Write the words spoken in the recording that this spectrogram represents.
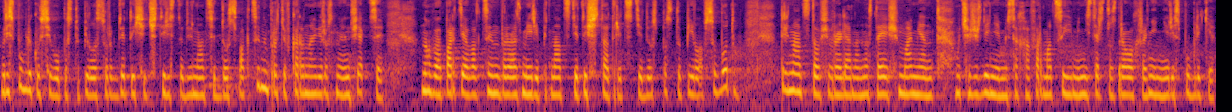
в республику всего поступило 42 412 доз вакцины против коронавирусной инфекции. Новая партия вакцин в размере 15 130 доз поступила в субботу. 13 февраля на настоящий момент учреждениями Сахафармации и Министерства здравоохранения Республики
